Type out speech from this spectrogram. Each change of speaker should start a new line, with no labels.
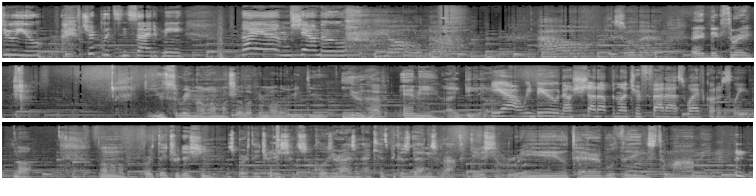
To you, I have triplets inside of me. I am Shamu.
We all know how this will end.
Hey, Big Three. Do you three know how much I love your mother? I mean, do you even have any idea?
Yeah, we do. Now shut up and let your fat ass wife go to sleep.
No. No, no, no. Birthday tradition is birthday tradition. So close your eyes on that, kids, because daddy's about to do some real terrible things to mommy.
